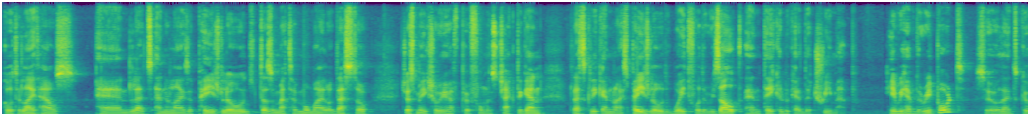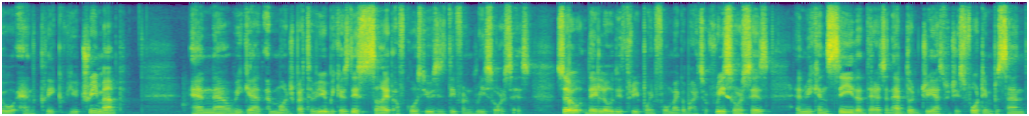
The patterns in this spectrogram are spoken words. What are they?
go to Lighthouse, and let's analyze a page load. Doesn't matter mobile or desktop. Just make sure you have performance checked again. Let's click Analyze Page Load, wait for the result, and take a look at the tree map. Here we have the report. So let's go and click View Tree Map. And now we get a much better view because this site, of course, uses different resources. So they loaded 3.4 megabytes of resources, and we can see that there's an app.js, which is 14%,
